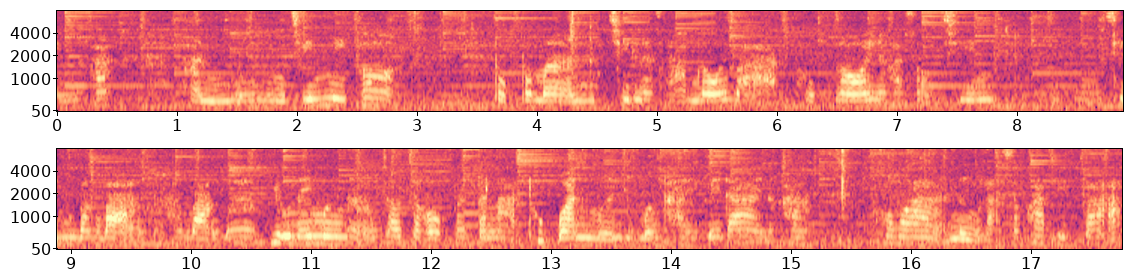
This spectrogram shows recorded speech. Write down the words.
งนะคะฮันนูหนึ่งชิ้นนี้ก็ตกประมาณชิ้นละ 300 บาท 600 นะคะสองชิ้น ชิ้นบางๆนะคะ บางมาก อยู่ในเมืองหนาวเราจะออกไปตลาดทุกวันเหมือนอยู่เมืองไทยไม่ได้นะคะ เพราะว่าหนึ่งละสภาพดินฟ้าอา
